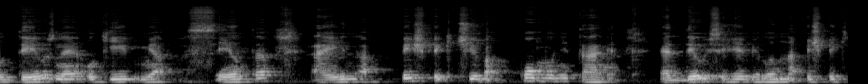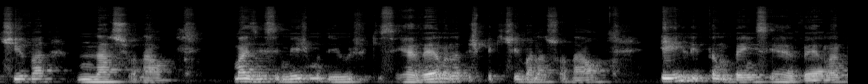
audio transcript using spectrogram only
o Deus, né, o que me apacenta aí na perspectiva comunitária. É Deus se revelando na perspectiva nacional. Mas esse mesmo Deus que se revela na perspectiva nacional, ele também se revela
